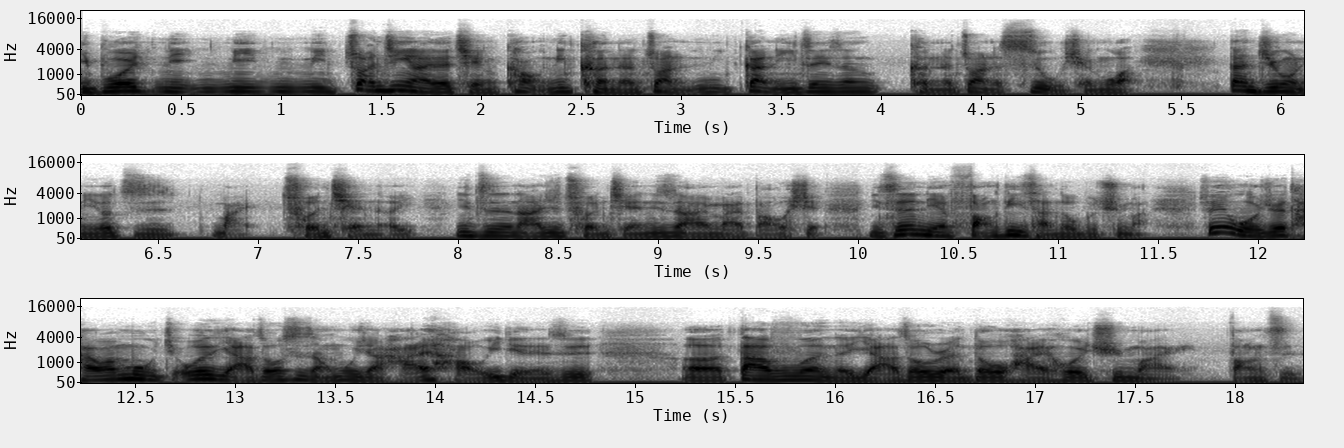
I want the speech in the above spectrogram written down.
你不会，你你你赚进来的钱靠你可能赚，你干你这一生可能赚了四五千万，但结果你都只买存钱而已，你只是拿去存钱，你只是拿来买保险，你甚至连房地产都不去买，所以我觉得台湾目前或者亚洲市场目前还好一点的是，呃，大部分的亚洲人都还会去买房子。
